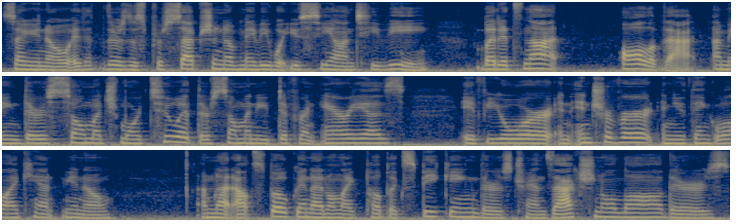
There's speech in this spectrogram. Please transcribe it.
So, you know, it, there's this perception of maybe what you see on TV, but it's not all of that. I mean, there's so much more to it. There's so many different areas. If you're an introvert and you think, well, I can't, you know, I'm not outspoken, I don't like public speaking, there's transactional law, there's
